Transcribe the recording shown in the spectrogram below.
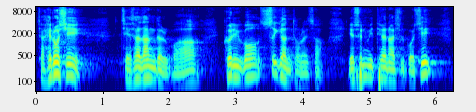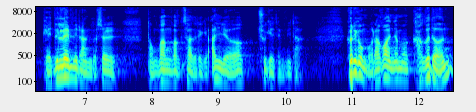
자, 헤롯이 제사장들과 그리고 쓰기한 통해서 예수님이 태어나실 곳이 베들레헴이라는 것을 동방박사들에게 알려주게 됩니다. 그리고 뭐라고 하냐면 가거든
